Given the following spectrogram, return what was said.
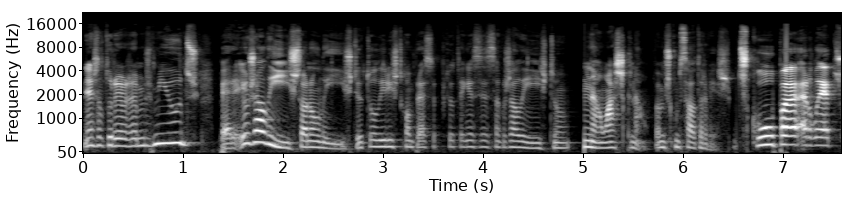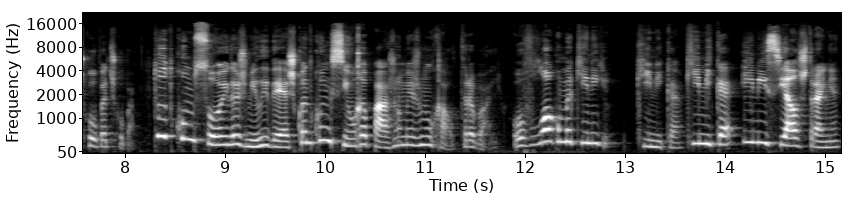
Nesta altura éramos miúdos. Espera, eu já li isto ou não li isto? Eu estou a ler isto com pressa porque eu tenho a sensação que já li isto. Não, acho que não. Vamos começar outra vez. Desculpa, Arlete, desculpa, desculpa. Tudo começou em 2010, quando conheci um rapaz no mesmo local de trabalho. Houve logo uma química química, química inicial estranha,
